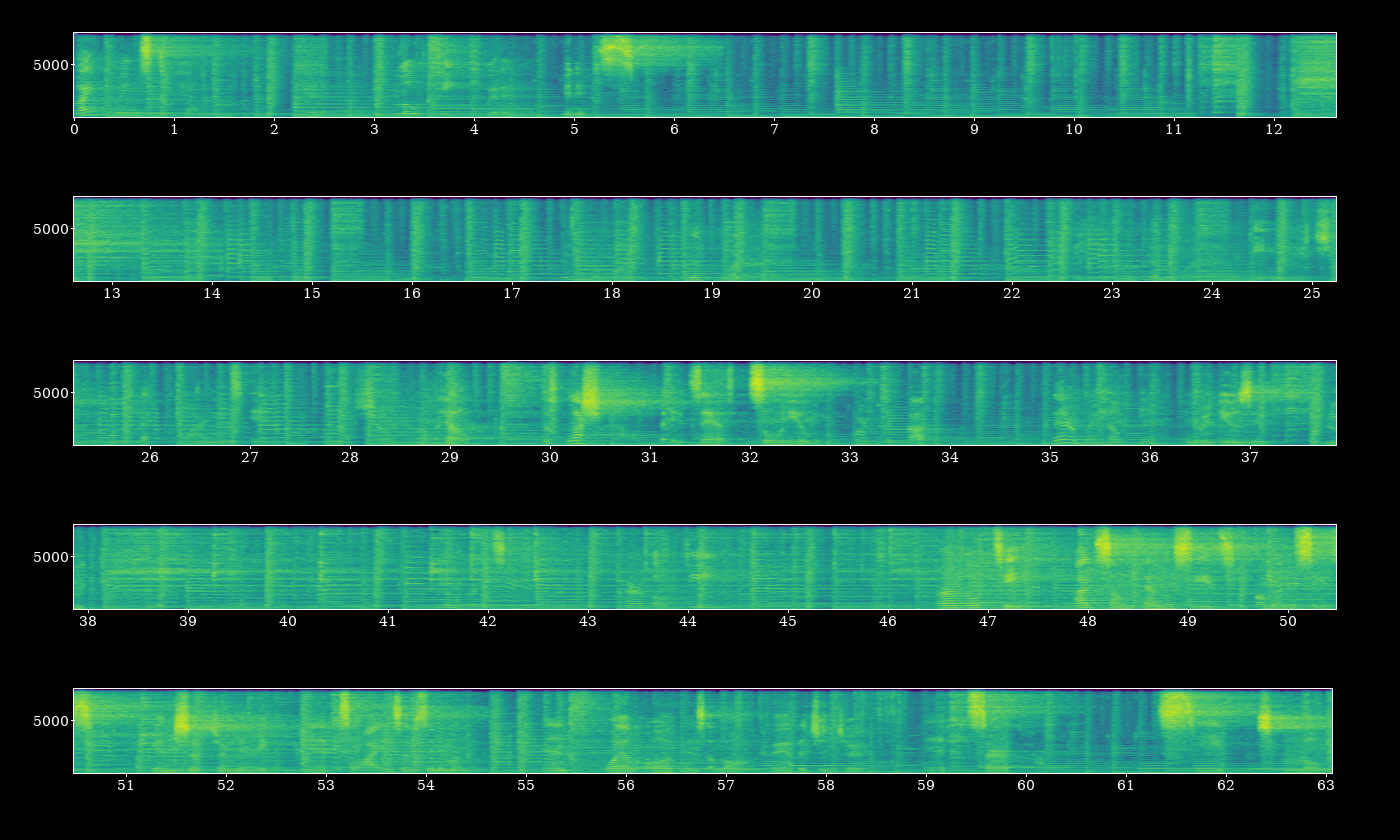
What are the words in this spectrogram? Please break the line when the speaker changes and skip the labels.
Five drinks to help with bloating within minutes. Help to flush out the excess sodium from the gut, thereby helping in reducing bloating. Number two, herbal tea. Herbal tea. Add some fennel seeds, almond seeds, a pinch of turmeric, and a slice of cinnamon, and boil all this along with the ginger hot. Sip slowly.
